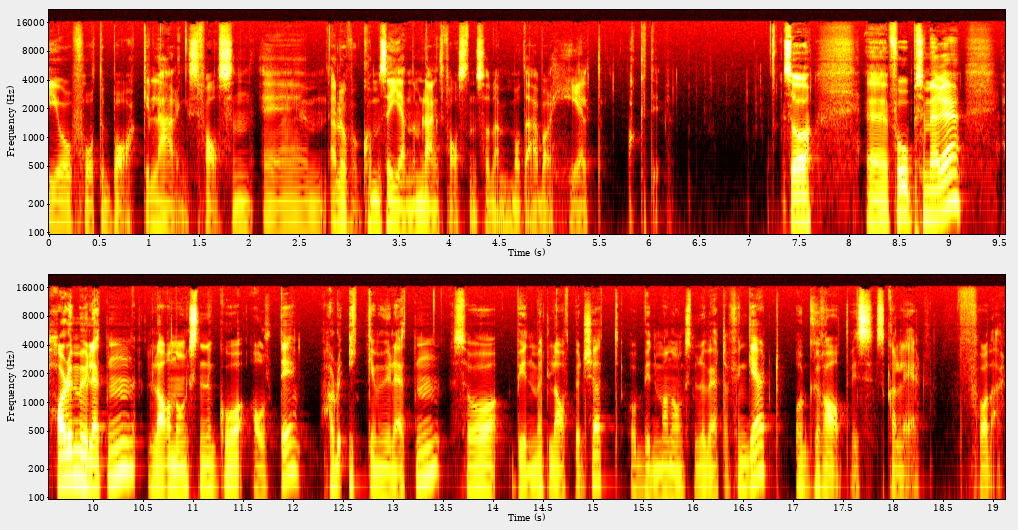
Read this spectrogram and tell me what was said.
i, å få tilbake læringsfasen, um, eller komme seg gjennom læringsfasen, så den på en måte er bare helt aktiv. Så eh, for å oppsummere, har du muligheten, la annonsene gå alltid. Har du ikke muligheten, så begynn med et lavt budsjett, og begynn med annonsene du vet har fungert, og gradvis skaler for der.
